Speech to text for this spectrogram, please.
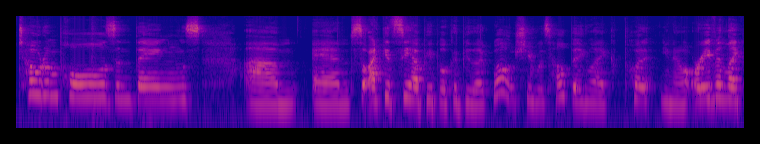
totem poles and things. Um, and so I could see how people could be like, well, she was helping, like, put, you know, or even like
